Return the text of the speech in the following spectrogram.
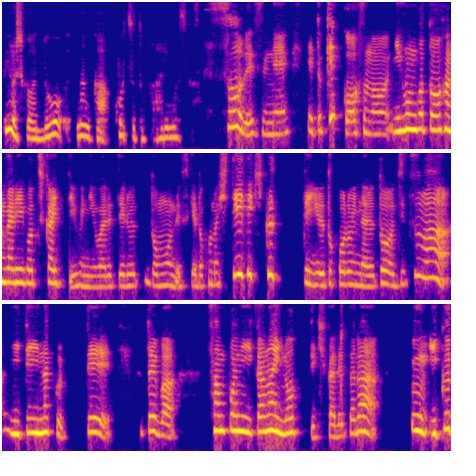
ピロシカはどう、なんかコツとかありますか？そうですね。えっと、結構、その、日本語とハンガリー語近いっていうふうに言われてると思うんですけど、この否定で聞くっていうところになると、実は似ていなくって、例えば、散歩に行かないの？って聞かれたら、うん、行くっ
